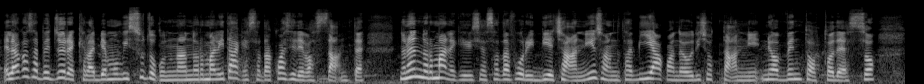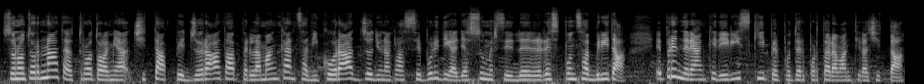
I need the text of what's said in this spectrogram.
e la cosa peggiore è che l'abbiamo vissuto con una normalità che è stata quasi devastante. Non è normale che io sia stata fuori dieci anni, io sono andata via quando avevo 18 anni, ne ho 28 adesso, sono tornata e ho trovato la mia città peggiorata per la mancanza di coraggio di una classe politica di assumersi delle responsabilità e prendere anche dei rischi per poter portare avanti la città.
